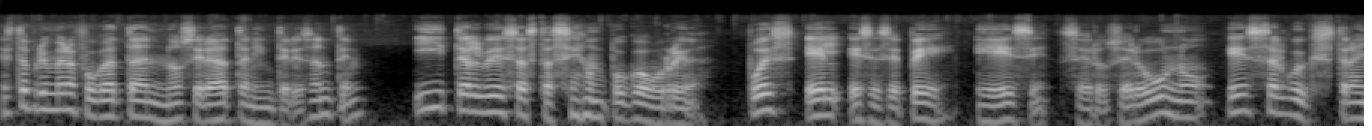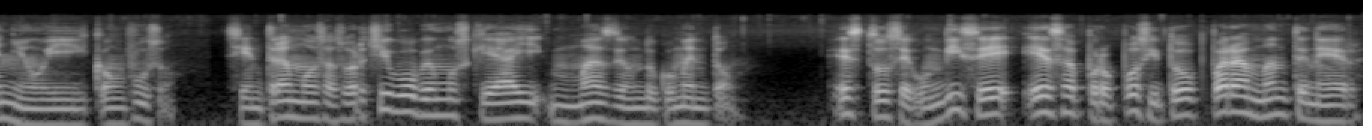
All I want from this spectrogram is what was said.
Esta primera fogata no será tan interesante y tal vez hasta sea un poco aburrida pues el SCP-ES001 es algo extraño y confuso. Si entramos a su archivo vemos que hay más de un documento. Esto, según dice, es a propósito para mantener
